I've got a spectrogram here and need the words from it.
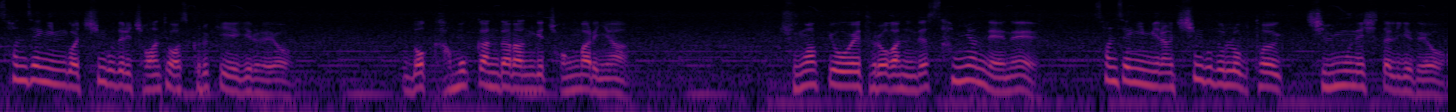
선생님과 친구들이 저한테 와서 그렇게 얘기를 해요. 너 감옥 간다라는 게 정말이냐? 중학교에 들어갔는데 3년 내내 선생님이랑 친구들로부터 질문에 시달리게 돼요.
